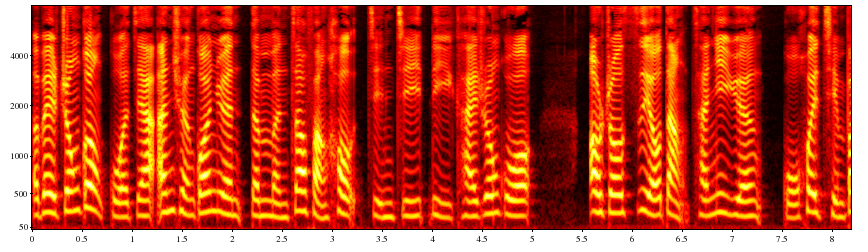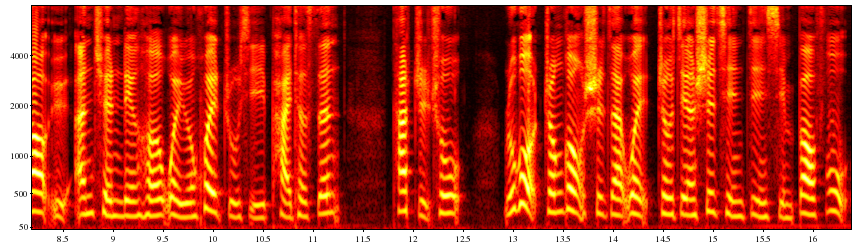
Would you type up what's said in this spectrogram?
而被中共国家安全官员登门造访后，紧急离开中国。澳洲自由党参议员、国会情报与安全联合委员会主席派特森，他指出，如果中共是在为这件事情进行报复，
